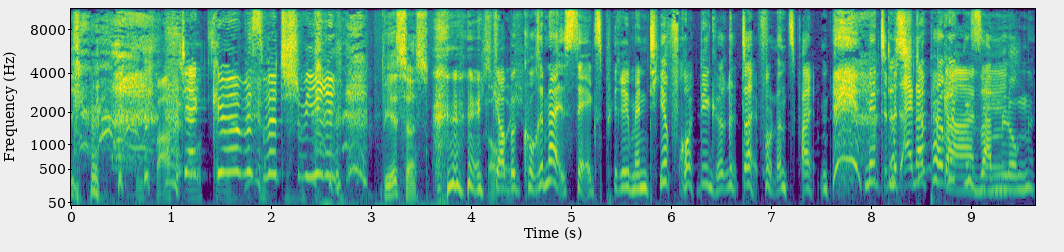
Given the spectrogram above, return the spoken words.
Der. Kürbis wird schwierig. Wie ist das? Ich Bei glaube, euch? Corinna ist der experimentierfreudigere Teil von uns beiden. Mit, mit einer Perückensammlung.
